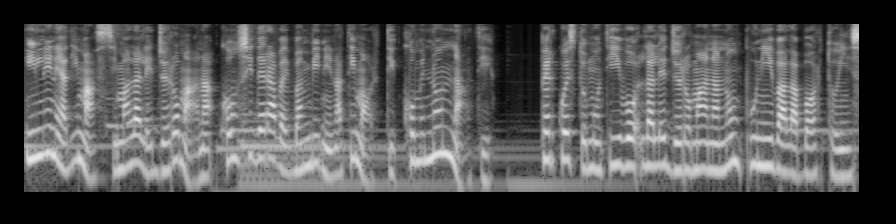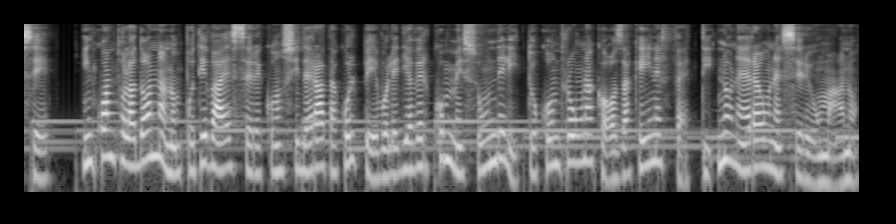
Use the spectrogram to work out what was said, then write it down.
in linea di massima la legge romana considerava i bambini nati morti come non nati. Per questo motivo la legge romana non puniva l'aborto in sé, in quanto la donna non poteva essere considerata colpevole di aver commesso un delitto contro una cosa che in effetti non era un essere umano,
